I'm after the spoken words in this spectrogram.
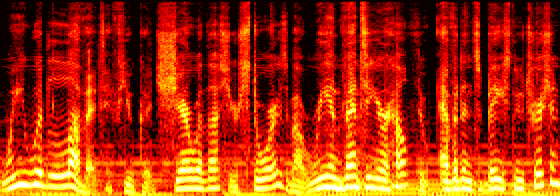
We would love it if you could share with us your stories about reinventing your health through evidence-based nutrition.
